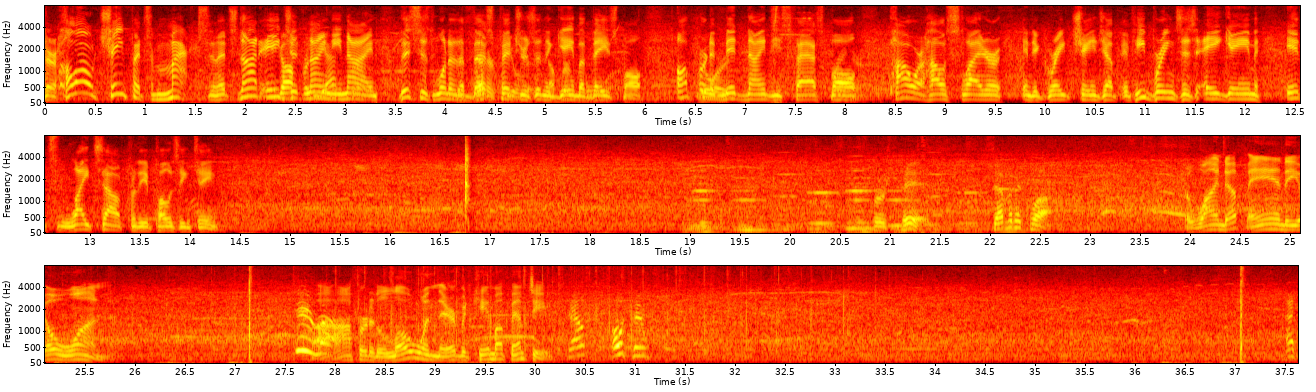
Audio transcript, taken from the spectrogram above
Hello, Chief. It's Max, and it's not Agent 99. This is one of the best pitchers in the game of baseball. Upper to mid-90s fastball, powerhouse slider, and a great changeup. If he brings his A game, it's lights out for the opposing team. First pitch, 7 o'clock. The windup and the 0-1. Uh, offered it a low one there, but came up empty. Count 0-2.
